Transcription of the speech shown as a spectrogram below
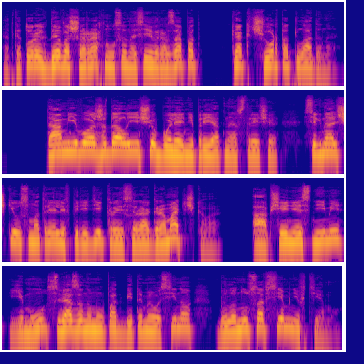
от которых Дева шарахнулся на северо-запад, как черт от Ладана. Там его ожидала еще более неприятная встреча. Сигнальщики усмотрели впереди крейсера Громадчикова, а общение с ними, ему, связанному подбитым Иосино, было ну совсем не в тему.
